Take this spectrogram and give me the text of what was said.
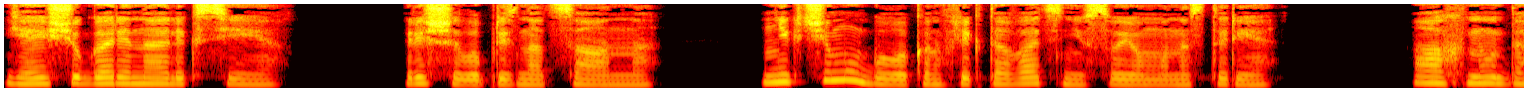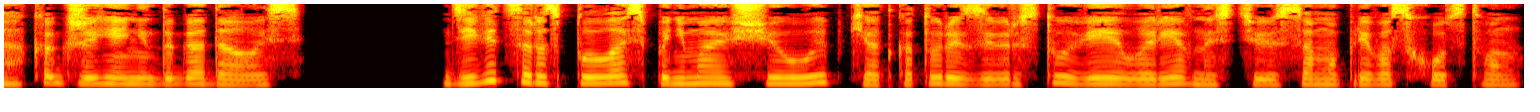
Я ищу Гарина Алексея, решила признаться Анна. Ни к чему было конфликтовать не в своем монастыре. Ах, ну да, как же я не догадалась. Девица расплылась в понимающей улыбке, от которой за версту веяло ревностью и самопревосходством.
